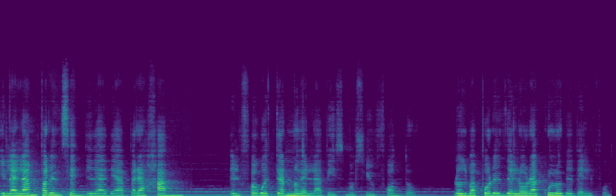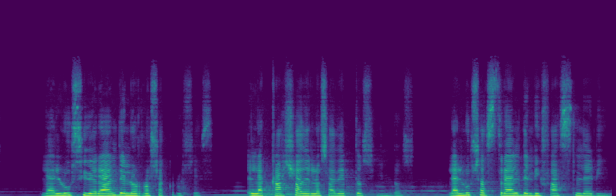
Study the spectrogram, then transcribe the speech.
y la lámpara encendida de Abraham, el fuego eterno del abismo sin fondo, los vapores del oráculo de Delfos, la luz sideral de los rosacruces, la caja de los adeptos indos, la luz astral del Ifaz Levi,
